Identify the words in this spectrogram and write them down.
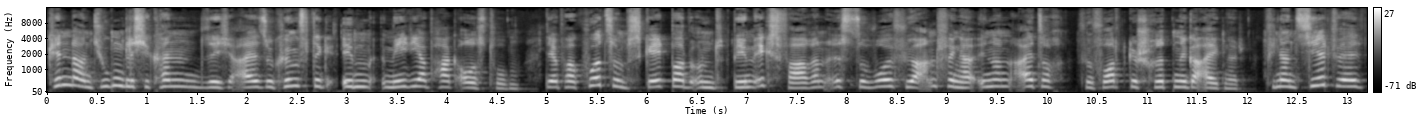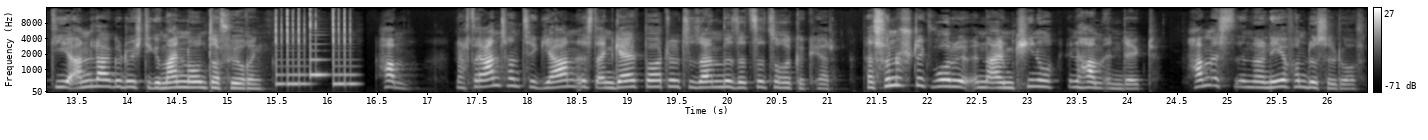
Kinder und Jugendliche können sich also künftig im Mediapark austoben. Der Parcours zum Skateboard und BMX-Fahren ist sowohl für AnfängerInnen als auch für Fortgeschrittene geeignet. Finanziert wird die Anlage durch die Gemeinde Unterföhring. Hamm. Nach 23 Jahren ist ein Geldbeutel zu seinem Besitzer zurückgekehrt. Das Fundstück wurde in einem Kino in Hamm entdeckt. Hamm ist in der Nähe von Düsseldorf.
